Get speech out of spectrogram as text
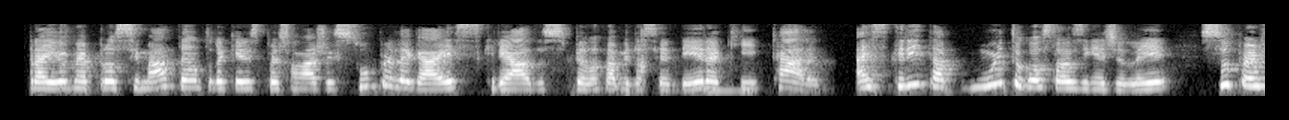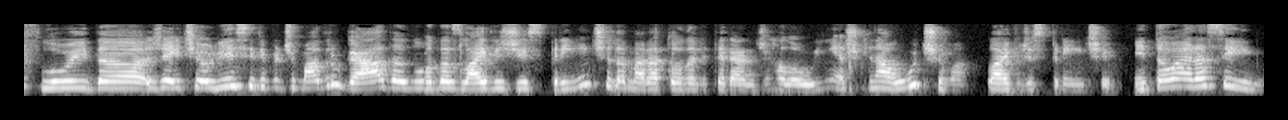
para eu me aproximar tanto daqueles personagens super legais criados pela Camila Cerdeira que, cara, a escrita muito gostosinha de ler, super fluida. Gente, eu li esse livro de madrugada numa das lives de sprint da Maratona Literária de Halloween, acho que na última live de sprint. Então era assim,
